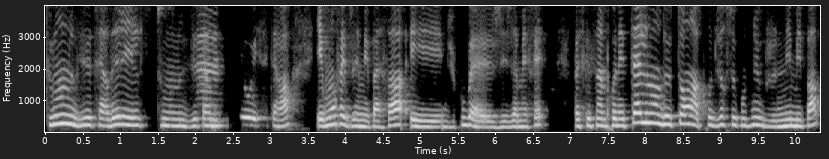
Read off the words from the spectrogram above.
tout le monde nous disait de faire des reels, tout le monde nous disait de faire des mm. vidéos, etc. Et moi, en fait, j'aimais pas ça et du coup, bah, j'ai jamais fait parce que ça me prenait tellement de temps à produire ce contenu que je n'aimais pas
